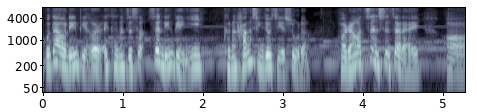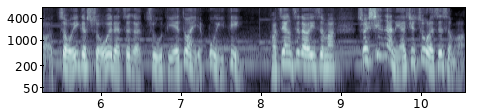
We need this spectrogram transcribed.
不到零点二，哎，可能只剩剩零点一，可能行情就结束了。好，然后正式再来呃走一个所谓的这个主跌段也不一定。好，这样知道意思吗？所以现在你要去做的是什么？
